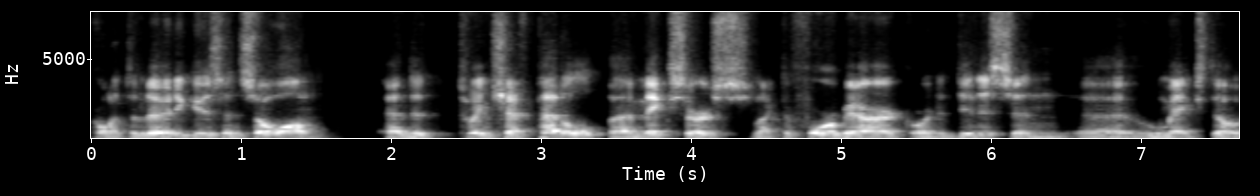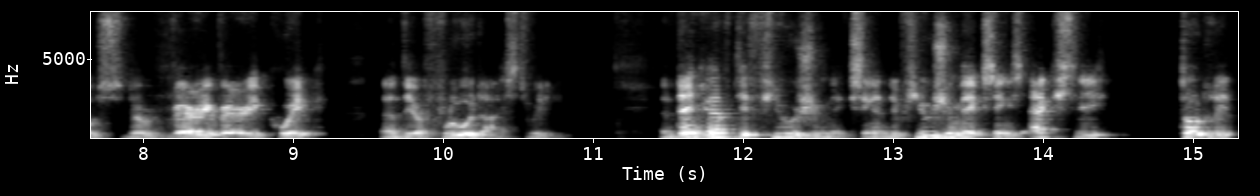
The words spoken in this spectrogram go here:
call it the Lödiges and so on, and the twin shaft pedal uh, mixers like the Forberg or the Dinnissen, uh, who makes those. They're very, very quick and they're fluidized really. And then you have diffusion mixing, and diffusion mixing is actually totally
